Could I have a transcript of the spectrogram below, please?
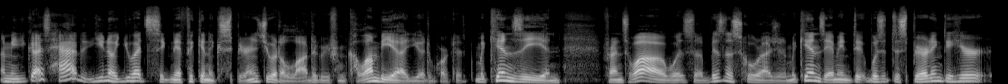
I mean, you guys had, you know, you had significant experience. You had a law degree from Columbia. You had worked at McKinsey, and Francois was a business school graduate at McKinsey. I mean, was it dispiriting to hear,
